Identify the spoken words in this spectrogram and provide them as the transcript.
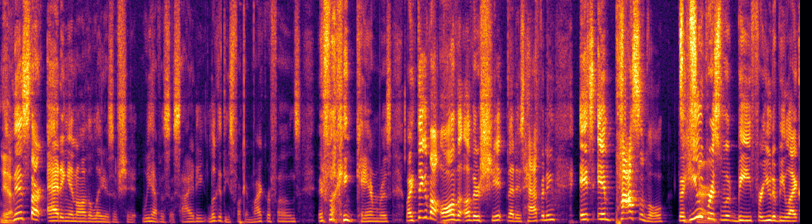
Yeah. And then start adding in all the layers of shit. We have a society. Look at these fucking microphones. They're fucking cameras. Like, think about all the other shit that is happening. It's impossible. The It's hubris absurd. would be for you to be like,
